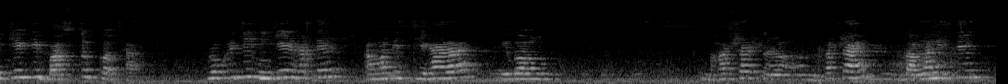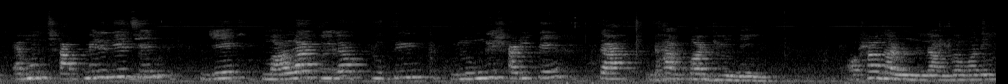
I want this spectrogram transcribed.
এটি একটি বাস্তব কথা। প্রকৃতি নিজের হাতে, আমাদের চেহারা এবং ভাষা ভাষায় বাঙালিতে এমন ছাপ মেরে দিয়েছেন যে মালা, তিলক, টুপি, লুঙ্গি শাড়িতে তা ঢাকবার জন্য নেই। অসাধারণ লাগল এই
